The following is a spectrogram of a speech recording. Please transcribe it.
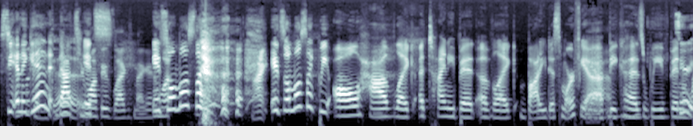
See, and You're again, that's good. Do you want it's these legs, Megan? it's What? almost like it's almost like we all have like a tiny bit of like body dysmorphia Yeah. Mm-hmm. because we've been Seriously.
